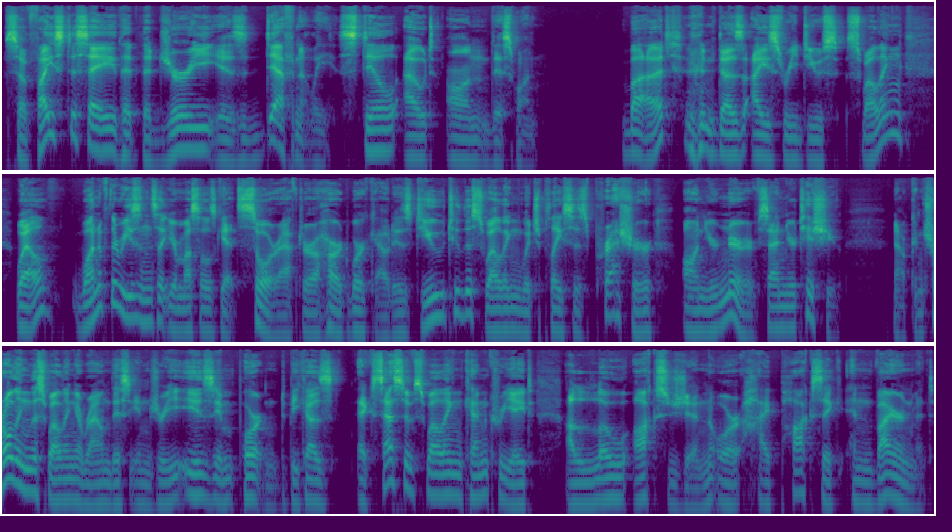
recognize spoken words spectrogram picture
suffice to say that the jury is definitely still out on this one. But does ice reduce swelling? Well, one of the reasons that your muscles get sore after a hard workout is due to the swelling, which places pressure on your nerves and your tissue. Now, controlling the swelling around this injury is important because excessive swelling can create a low oxygen or hypoxic environment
